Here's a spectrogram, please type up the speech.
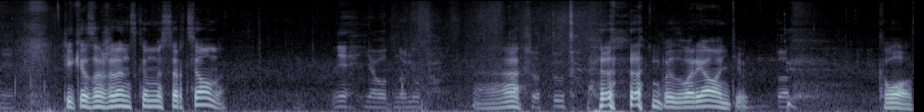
Ні. Тільки за женськими серцями? Ні, я однолюб. А, Що тут? без варіантів. Так. Клас.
